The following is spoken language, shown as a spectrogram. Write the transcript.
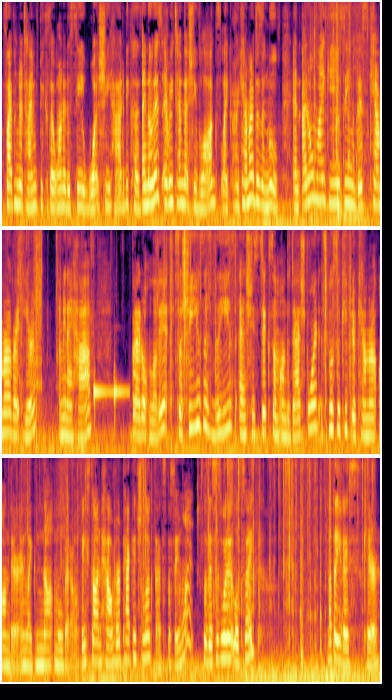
500 times because I wanted to see what she had because I notice every time that she vlogs, like her camera doesn't move. And I don't like using this camera right here. I mean, I have, but I don't love it. So she uses these and she sticks them on the dashboard. It's supposed to keep your camera on there and like not move at all. Based on how her package looked, that's the same one. So this is what it looks like. Not that you guys care.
